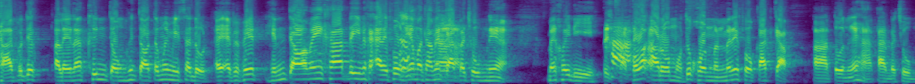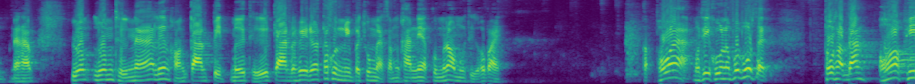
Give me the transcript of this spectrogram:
ฉาย project อะไรนะขึ้นจงขึ้นจอต้องไม่มีสะดุดไอ้ไอ้ประเภท เห็นจอไหมครับได้ยินไหมครับอะไรพวกเนี้ยมันทำให้การประชุมเนี่ย ไม่ค่อยดีติดขัดเพราะว่าอารมณ์ของทุกคนมันไม่ได้โฟกัสกับอ่าตัวเนื้อหาการประชุมนะครับ รวมรวมถึงนะ เรื่องของการปิดมือถือการประเภทว่าถ้าคุณมีประชุมแบบสำคัญเนี่ยคุณไม่ต้องเอามือถือเข้าไป เพราะว่าบางทีคุณกำลังพูดพูดเสร็จโทรศัพท์ดังอ๋อพี่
